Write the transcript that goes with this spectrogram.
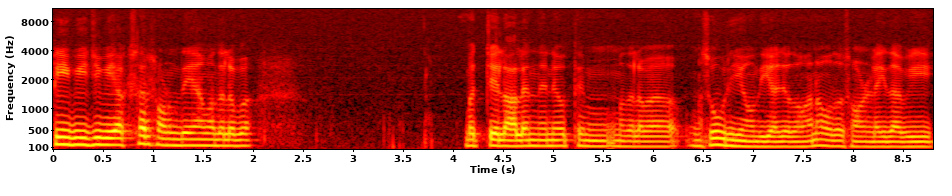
ਟੀਵੀ 'ਚ ਵੀ ਅਕਸਰ ਸੁਣਦੇ ਆ, ਮਤਲਬ ਬੱਚੇ ਲਾ ਲੈਂਦੇ ਨੇ ਉੱਥੇ, ਮਤਲਬ ਮਸ਼ਹੂਰੀ ਆਉਂਦੀ ਆ ਜਦੋਂ, ਹਨਾ, ਉਦੋਂ ਸੁਣ ਲਈਦਾ ਵੀ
